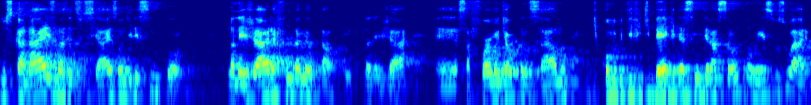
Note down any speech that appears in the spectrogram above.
nos canais e nas redes sociais onde ele se encontra. Planejar é fundamental. Tenho que planejar é, essa forma de alcançá-lo, de como obter feedback dessa interação com esse usuário.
